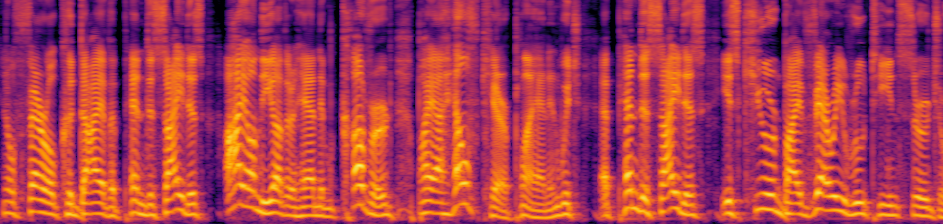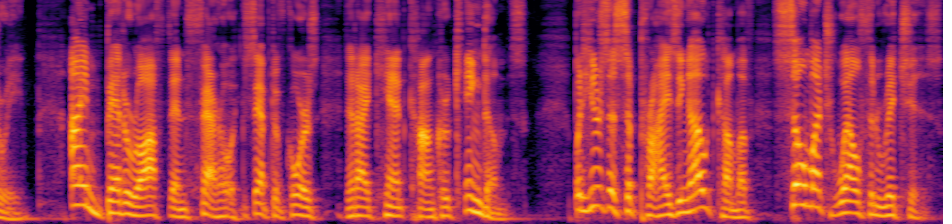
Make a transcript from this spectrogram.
You know, Pharaoh could die of appendicitis. I, on the other hand, am covered by a health care plan in which appendicitis is cured by very routine surgery. I'm better off than Pharaoh, except, of course, that I can't conquer kingdoms. But here's a surprising outcome of so much wealth and riches.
